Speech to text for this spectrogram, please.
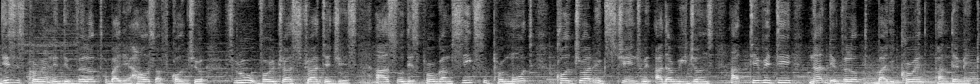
This is currently developed by the House of Culture through virtual strategies. Also, this program seeks to promote cultural exchange with other regions, activity not developed by the current pandemic pandemic.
